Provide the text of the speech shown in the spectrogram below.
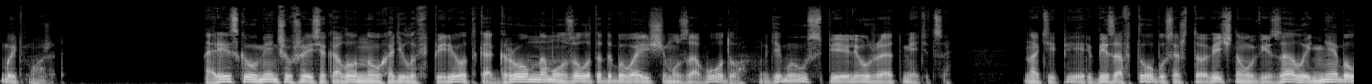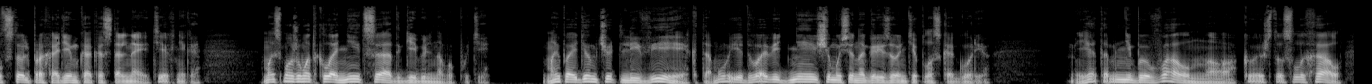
Быть может. Резко уменьшившаяся колонна уходила вперед к огромному золотодобывающему заводу, где мы успели уже отметиться. Но теперь, без автобуса, что вечно увязал и не был столь проходим, как остальная техника, мы сможем отклониться от гибельного пути. Мы пойдем чуть левее, к тому едва виднеющемуся на горизонте плоскогорью. Я там не бывал, но кое-что слыхал —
